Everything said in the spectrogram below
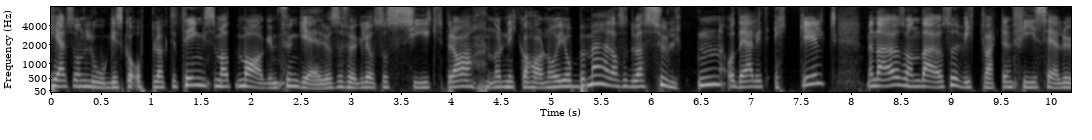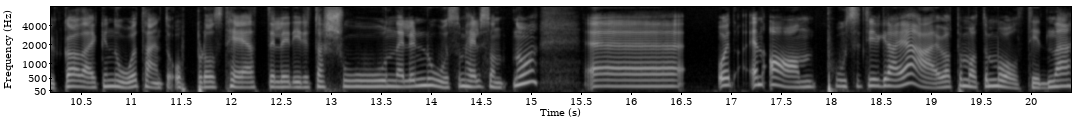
helt sånn logiske og opplagte ting, som at magen fungerer jo selvfølgelig også sykt bra når den ikke har noe å jobbe med. Altså Du er sulten, og det er litt ekkelt, men det er jo sånn, det er jo så vidt vært en fis hele uka. Det er jo ikke noe tegn til oppblåsthet eller irritasjon eller noe som helst sånt noe. Eh, og en annen positiv greie er jo at på en måte måltidene,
